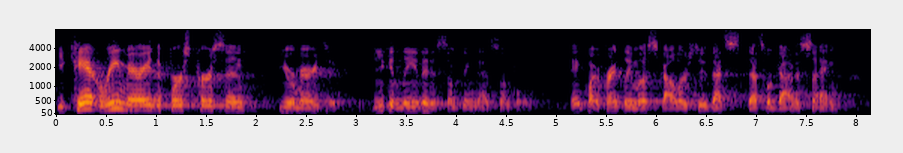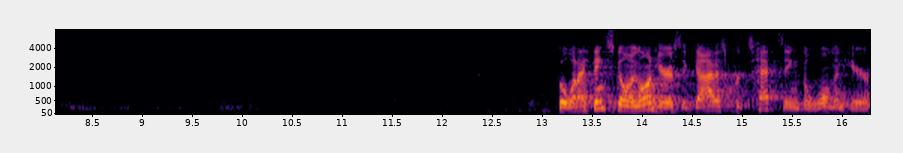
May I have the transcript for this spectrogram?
you can't remarry the first person you were married to. You can leave it as something that simple. And quite frankly, most scholars do. That's, that's what God is saying. But what I think is going on here is that God is protecting the woman here.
